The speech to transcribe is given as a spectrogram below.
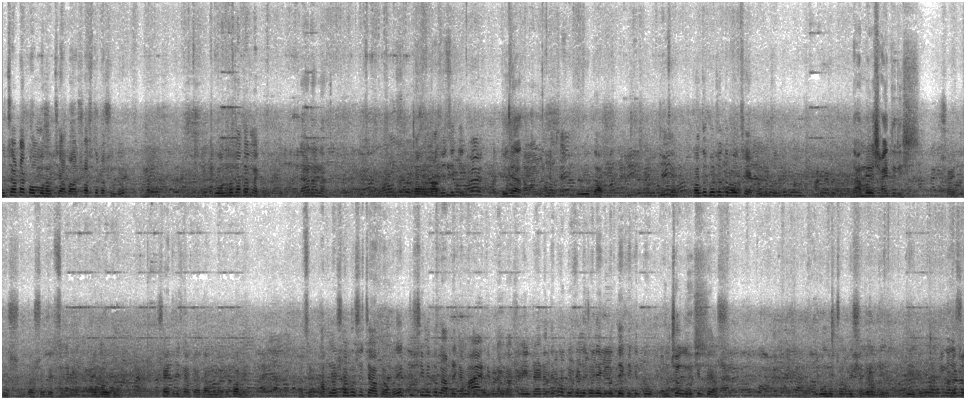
উঁচাটা কম মনে হচ্ছে আবার স্বাস্থ্যটা সুন্দর। অন্য জাতের নাকি? না না না। দাঁত হয়েছে কি? দুই দাঁত। দুই দাঁত। আচ্ছা কত পর্যন্ত বলছে এখন পর্যন্ত? দাম বলে সাঁত্রিশ সাঁত্রিশ দর্শক এই গরুটি। সাঁত্রিশ হাজার টাকা দাম ওনাকে বলে। আচ্ছা আপনার সর্বশেষ চাওয়া পাবো। একটু সীমিত লাভ রেখে আমাদের বলবেন আমরা আসলে ইন্টারনেটে দেবো বিভিন্ন জনে এগুলো দেখে কিন্তু উনচল্লিশ। কিনতে আসে উনচল্লিশ সালে দিয়ে দেবো। আচ্ছা।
